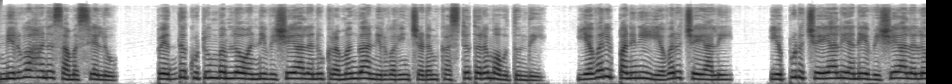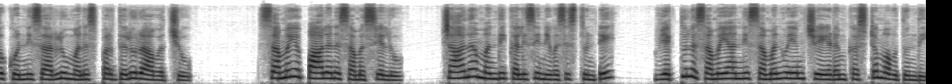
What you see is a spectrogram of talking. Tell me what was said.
నిర్వహణ సమస్యలు. పెద్ద కుటుంబంలో అన్ని విషయాలను క్రమంగా నిర్వహించడం కష్టతరం అవుతుంది. ఎవరి పనిని ఎవరు చేయాలి? ఎప్పుడు చేయాలి అనే విషయాలలో కొన్నిసార్లు మనస్పర్ధలు రావచ్చు. సమయపాలన సమస్యలు. చాలా మంది కలిసి నివసిస్తుంటే వ్యక్తుల సమయాన్ని సమన్వయం చేయడం కష్టం అవుతుంది.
